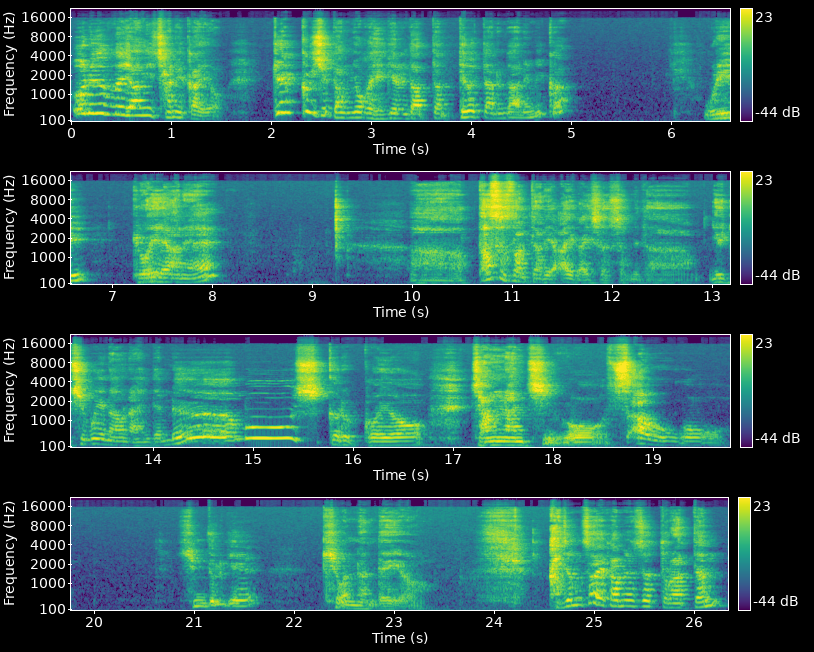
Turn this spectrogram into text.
어느 정도 양이 차니까요. 깨끗이 당뇨가 해결되었다는 거 아닙니까? 우리 교회 안에 아, 다섯 살짜리 아이가 있었습니다. 유치부에 나온 아이인데 너무 시끄럽고요. 장난치고 싸우고 힘들게 키웠는데요. 가정사에 가면서 들어왔던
